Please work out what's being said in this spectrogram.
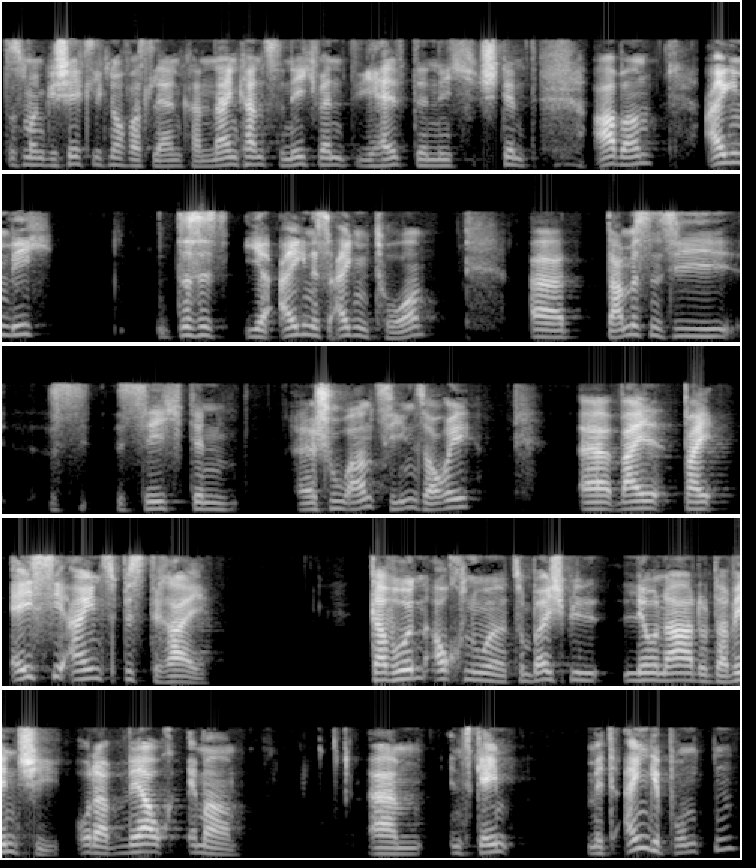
dass man geschichtlich noch was lernen kann. Nein, kannst du nicht, wenn die Hälfte nicht stimmt. Aber eigentlich, das ist ihr eigenes Eigentor. Äh, da müssen sie sich den äh, Schuh anziehen, sorry. Äh, weil bei AC 1 bis 3 da wurden auch nur zum Beispiel Leonardo da Vinci oder wer auch immer ähm, ins Game mit eingebunden,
